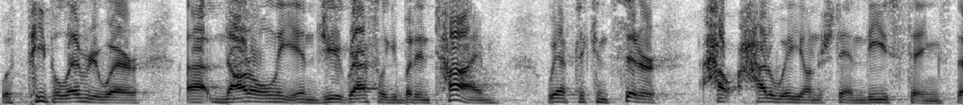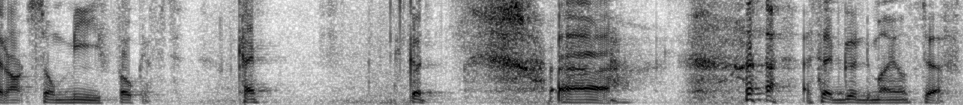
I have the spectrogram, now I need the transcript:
with people everywhere, uh, not only in geographically, but in time, we have to consider how, how do we understand these things that aren't so me focused. Okay? Good. Uh, I said good to my own stuff.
